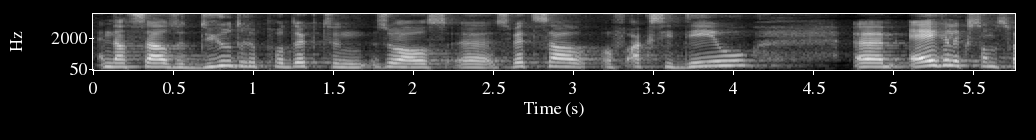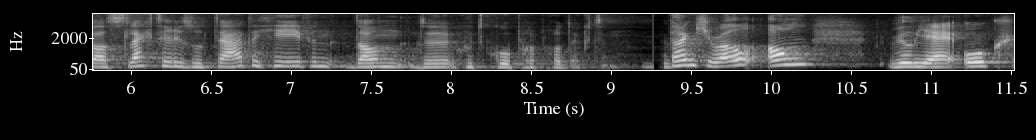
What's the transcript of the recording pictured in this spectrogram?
En dat zelfs de duurdere producten zoals uh, Zwitsal of Axideo um, eigenlijk soms wel slechte resultaten geven dan de goedkopere producten. Dankjewel, Anne. Wil jij ook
